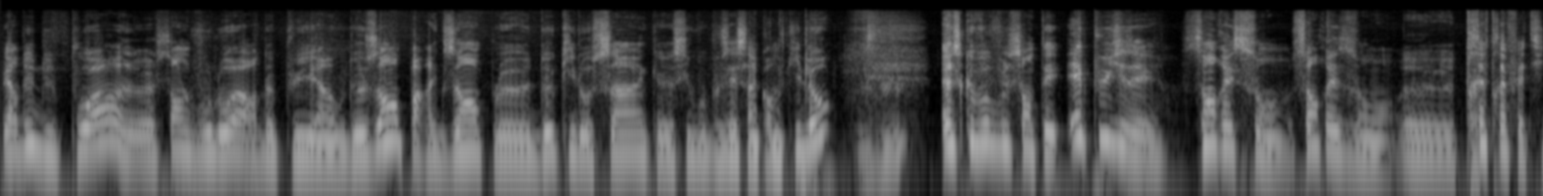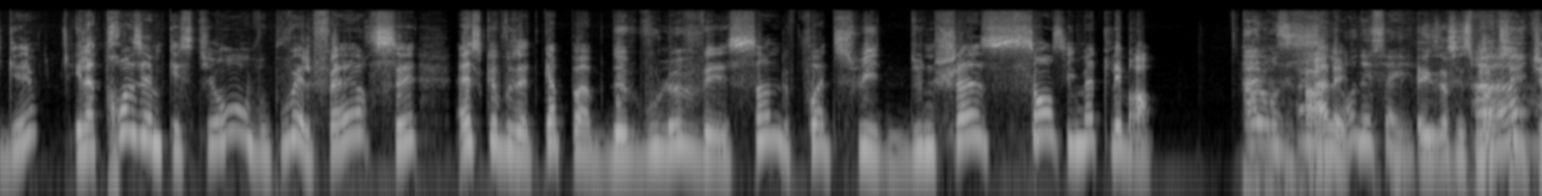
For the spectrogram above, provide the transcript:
perdu du poids euh, sans le vouloir depuis un ou deux ans? Par exemple, 2,5 kg euh, si vous pesez 50 kg. Est-ce que vous vous sentez épuisé, sans raison, sans raison euh, très très fatigué? Et la troisième question, vous pouvez le faire, c'est est-ce que vous êtes capable de vous lever cinq fois de suite d'une chaise sans y mettre les bras? Allons-y. Allez. On essaye. Exercice pratique.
